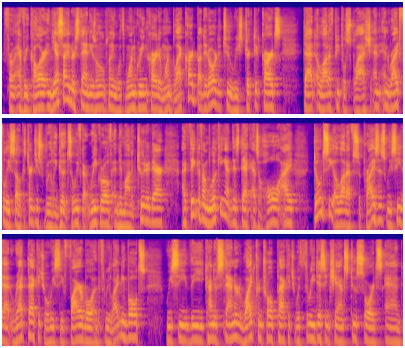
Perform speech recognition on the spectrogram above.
from every color. And yes, I understand he's only playing with one green card and one black card, but in order to restricted cards, that a lot of people splash, and, and rightfully so, because they're just really good. So we've got Regrowth and Demonic Tutor there. I think if I'm looking at this deck as a whole, I don't see a lot of surprises. We see that red package where we see Fireball and three Lightning Bolts. We see the kind of standard white control package with three disenchants, two swords, and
